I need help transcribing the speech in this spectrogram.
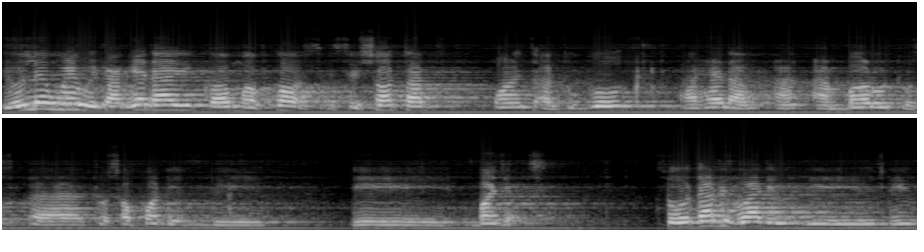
The only way we can get that income, of course, is a short-term point and to go ahead and, and, and borrow to, uh, to support the, the, the, budget. So that is why the, the,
